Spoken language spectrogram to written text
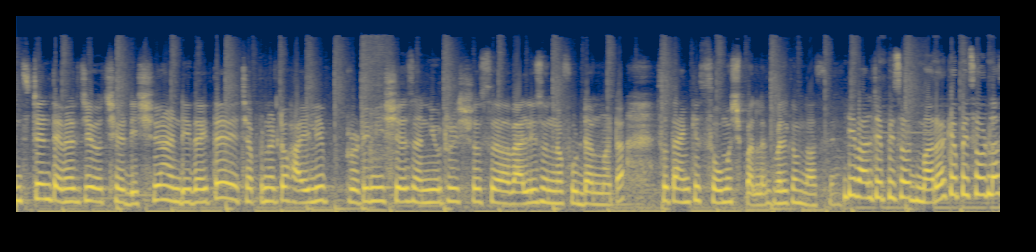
ఇన్స్టెంట్ ఎనర్జీ వచ్చే డిష్ అండ్ ఇదైతే చెప్పినట్టు highly proteinaceous and nutritious values ఉన్న ఫుడ్ అనమాట so thank you so much Pallavi welcome last ఇది వాళ్ళ ఎపిసోడ్ మరొక ఎపిసోడ్లో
